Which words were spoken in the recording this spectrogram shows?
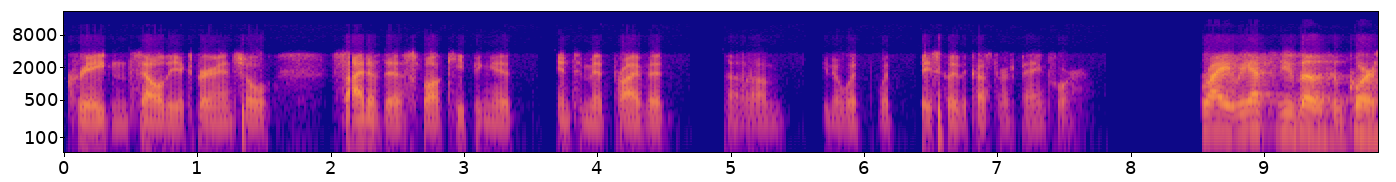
create and sell the experiential side of this while keeping it intimate, private, Um, what what basically the customer is paying for? Right. We have to do both, of course.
